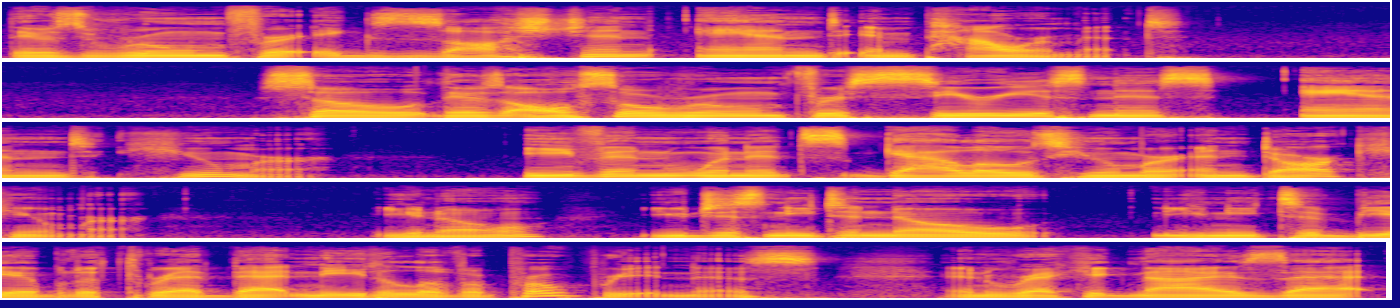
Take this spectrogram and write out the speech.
There's room for exhaustion and empowerment. So there's also room for seriousness and humor, even when it's gallows humor and dark humor. You know, you just need to know, you need to be able to thread that needle of appropriateness and recognize that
